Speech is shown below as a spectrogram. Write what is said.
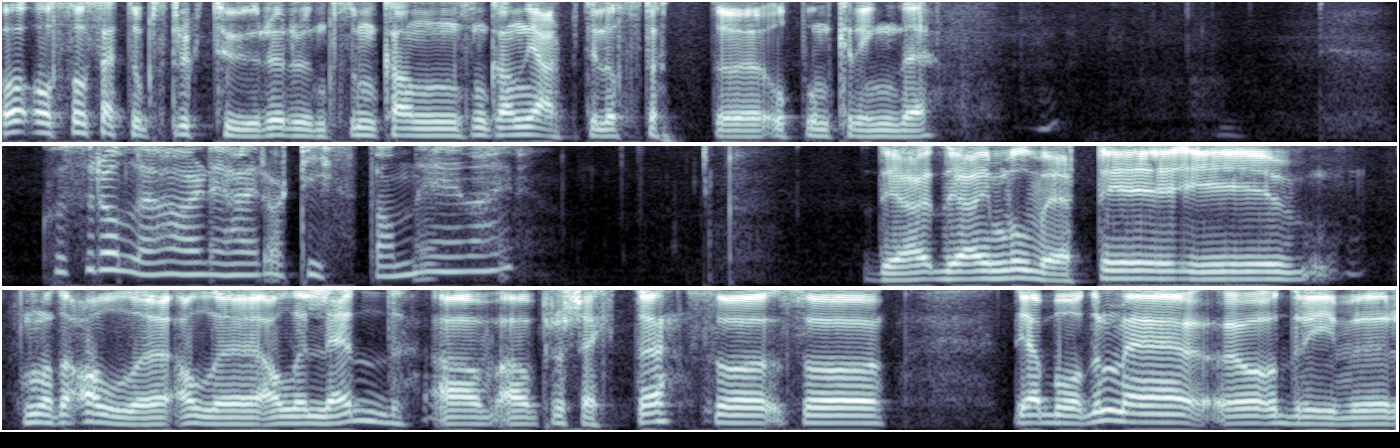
og også sette opp strukturer rundt som kan, som kan hjelpe til å støtte opp omkring det. Hvilken rolle har de her artistene i det her? De er, de er involvert i, i på en måte alle, alle, alle ledd av, av prosjektet. Så, så de er både med og driver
